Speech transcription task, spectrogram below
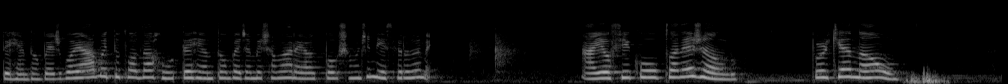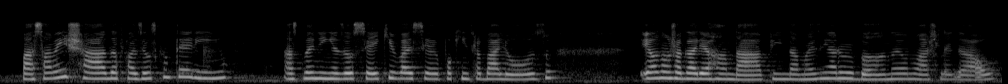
terreno tem um pé de goiaba, e do outro lado da rua o terreno tem um pé de ameixa amarela, que o povo chama de néspera também. Aí eu fico planejando. Por que não passar uma enxada, fazer uns canteirinhos? As daninhas eu sei que vai ser um pouquinho trabalhoso. Eu não jogaria hand-up, ainda mais em área urbana, eu não acho legal.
